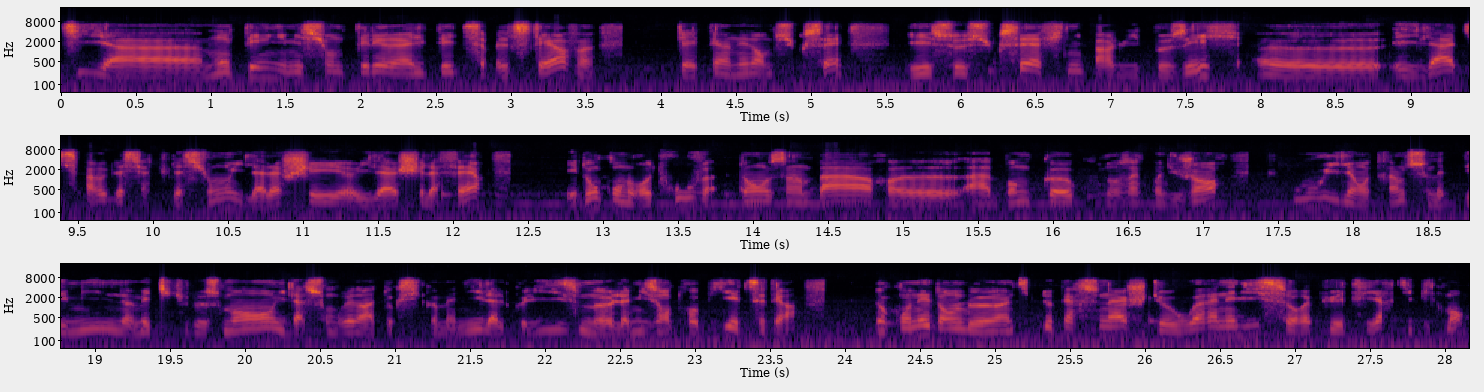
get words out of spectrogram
qui a monté une émission de télé-réalité qui s'appelle Sterve, qui a été un énorme succès. Et ce succès a fini par lui peser euh, et il a disparu de la circulation. Il a lâché, il a lâché l'affaire. Et donc on le retrouve dans un bar euh, à Bangkok ou dans un coin du genre où il est en train de se mettre des mines méticuleusement, il a sombré dans la toxicomanie, l'alcoolisme, la misanthropie, etc. Donc on est dans le, un type de personnage que Warren Ellis aurait pu écrire typiquement,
